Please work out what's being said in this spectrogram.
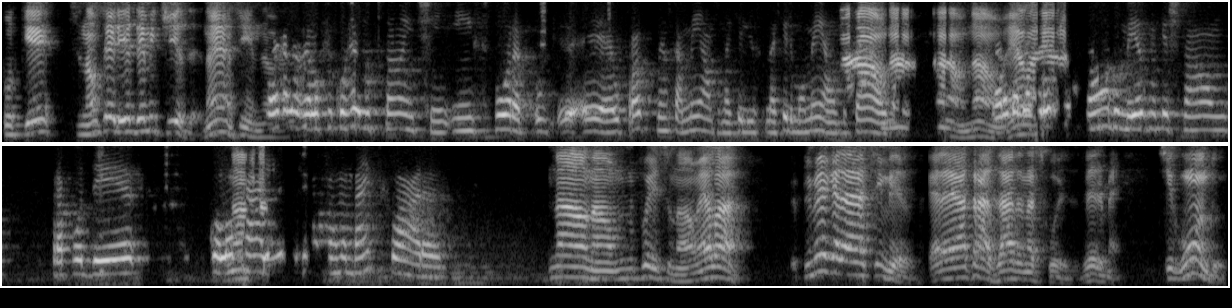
Porque senão seria demitida, né? Assim, ela, ela ficou relutante em expor a, o, é, o, próprio pensamento naquele, naquele momento, não, sabe? Não, não, não. Ela estava era... mesmo a questão para poder colocar não. isso de uma forma mais clara. Não, não, não foi isso, não. Ela. Primeiro que ela é assim mesmo, ela é atrasada nas coisas, veja bem. Segundo,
